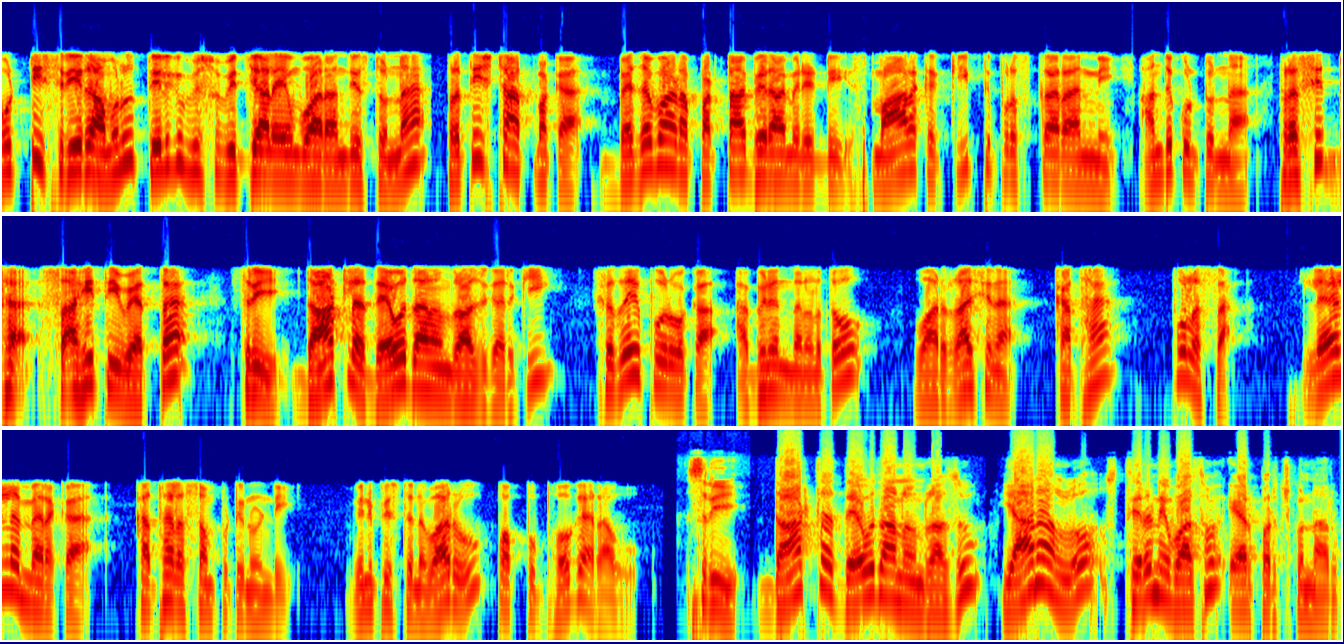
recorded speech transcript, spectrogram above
పొట్టి శ్రీరాములు తెలుగు విశ్వవిద్యాలయం వారు అందిస్తున్న ప్రతిష్టాత్మక బెజవాడ పట్టాభిరామిరెడ్డి స్మారక కీర్తి పురస్కారాన్ని అందుకుంటున్న ప్రసిద్ధ సాహితీవేత్త శ్రీ దాట్ల దేవదానందరాజు గారికి హృదయపూర్వక అభినందనలతో వారు రాసిన కథ పులస లేళ్ళ మెరక కథల సంపుటి నుండి వినిపిస్తున్న వారు పప్పు భోగారావు. శ్రీ దాట్ల దేవదానంరాజు యానాంలో స్థిర నివాసం ఏర్పరచుకున్నారు.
